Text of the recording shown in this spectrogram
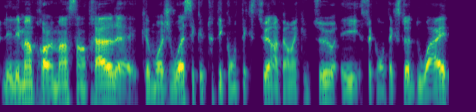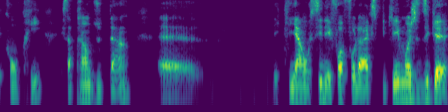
l'élément probablement central que moi je vois, c'est que tout est contextuel en permaculture et ce contexte-là doit être compris et ça prend du temps. Les clients aussi, des fois, il faut leur expliquer. Moi, je dis que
